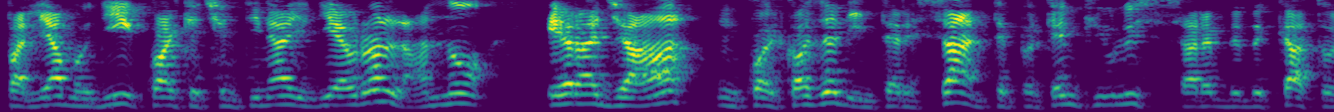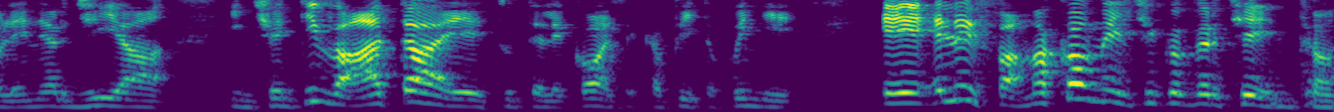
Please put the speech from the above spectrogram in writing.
parliamo di qualche centinaio di euro all'anno, era già un qualcosa di interessante perché in più lui si sarebbe beccato l'energia incentivata e tutte le cose, capito? Quindi e, e lui fa: Ma come il 5%?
